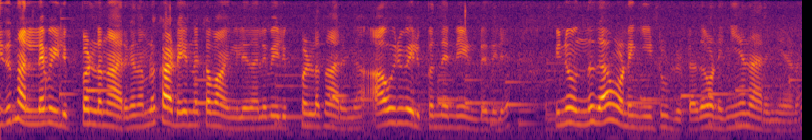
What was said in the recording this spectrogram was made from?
ഇത് നല്ല വലുപ്പമുള്ള നാരങ്ങ. നമ്മൾ കടയിൽ നിന്നൊക്കെ വാങ്ങില്ലേ? നല്ല വലിപ്പമുള്ള നാരങ്ങ. ആ ഒരു വലുപ്പം തന്നെ ഉണ്ട് ഇതിൽ പിന്നെ ഒന്ന് ഇതാ ഉണങ്ങിയിട്ടുണ്ട് കേട്ടോ. അത് ഉണങ്ങിയ നാരങ്ങയാണ്.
